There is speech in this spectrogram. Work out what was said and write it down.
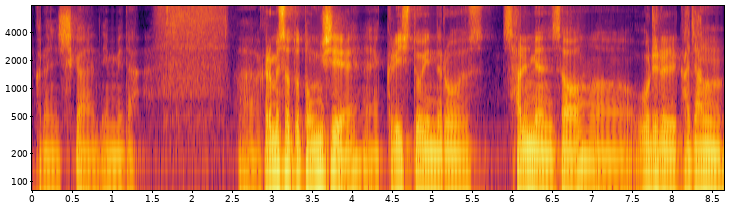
그런 시간입니다. 아, 그러면서도 동시에 그리스도인으로 살면서 어, 우리를 가장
